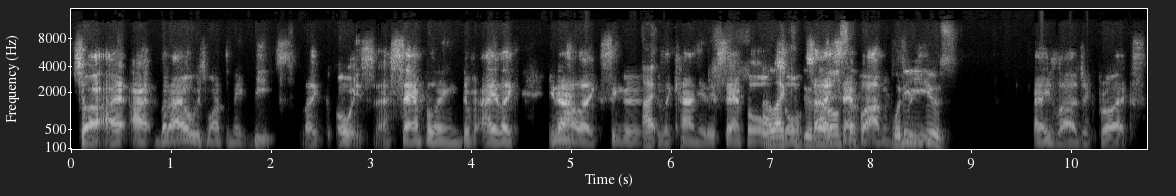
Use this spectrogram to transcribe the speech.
So I I but I always want to make beats, like always uh, sampling. I like you know how like singers I, like Kanye they sample old I like soul, to do that also. sample What do you use? I use Logic Pro X.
